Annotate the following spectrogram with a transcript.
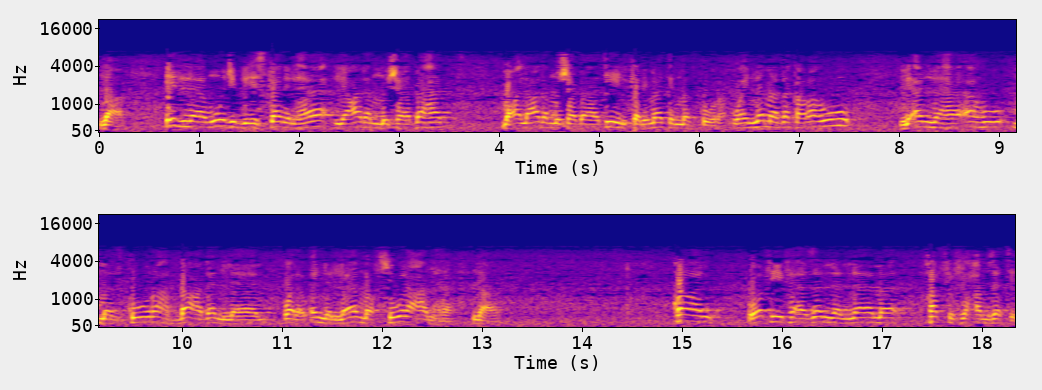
نعم. إذ لا موجب لإسكان الهاء لعدم مشابهة لعدم مشابهته الكلمات المذكورة وإنما ذكره لأن هاءه مذكورة بعد اللام ولو أن اللام مفصولة عنها. نعم. قال وفي فأزل اللام خفف لحمزة؟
